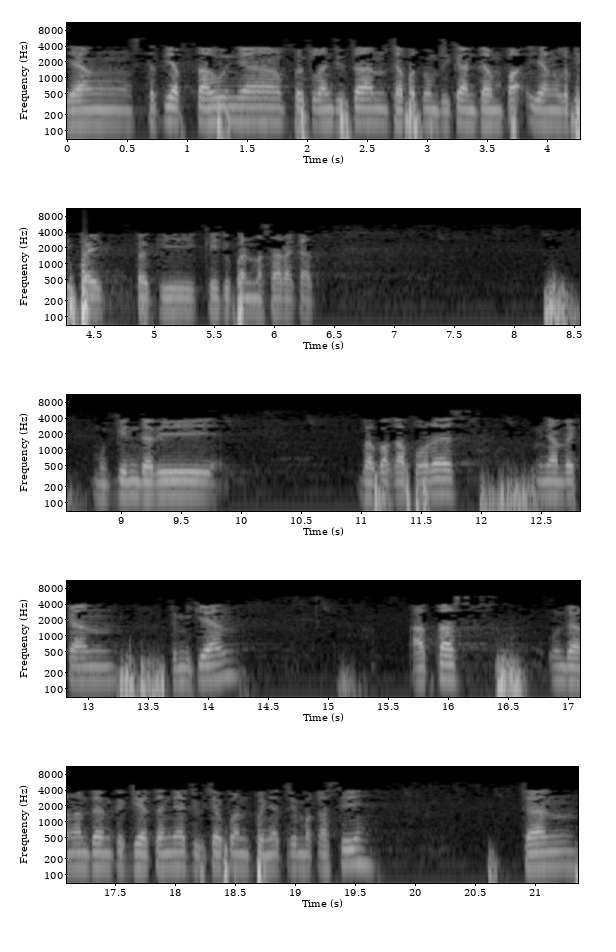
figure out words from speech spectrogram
yang setiap tahunnya berkelanjutan dapat memberikan dampak yang lebih baik bagi kehidupan masyarakat. Mungkin dari Bapak Kapolres menyampaikan demikian atas undangan dan kegiatannya diucapkan banyak terima kasih dan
